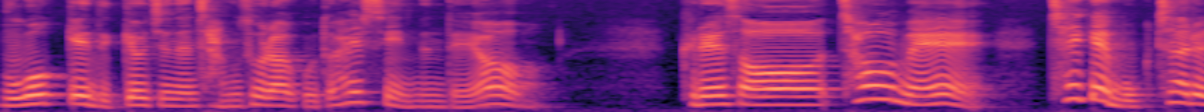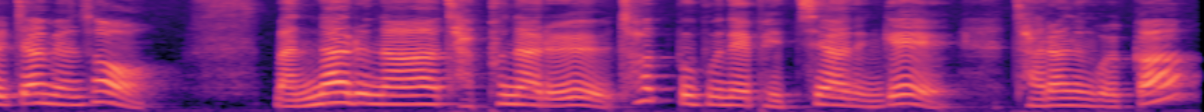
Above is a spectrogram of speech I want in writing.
무겁게 느껴지는 장소라고도 할 수 있는데요. 그래서 처음에 책의 목차를 짜면서 만나르나 자푸나를 첫 부분에 배치하는 게 잘하는 걸까?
